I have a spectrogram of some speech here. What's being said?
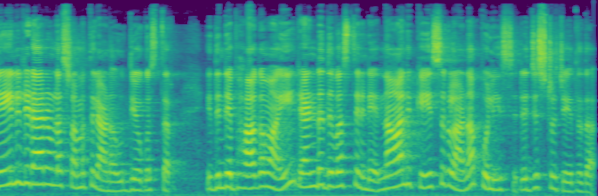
ജയിലിലിടാനുള്ള ശ്രമത്തിലാണ് ഉദ്യോഗസ്ഥർ. ഇതിന്റെ ഭാഗമായി രണ്ട് ദിവസത്തിനിടെ നാല് കേസുകളാണ് പോലീസ് രജിസ്റ്റർ ചെയ്തത്.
